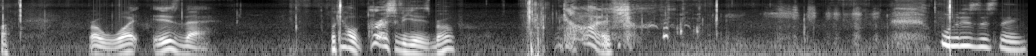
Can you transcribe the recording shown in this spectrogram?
bro, what is that? Look how aggressive he is, bro. Gosh. what is this thing?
